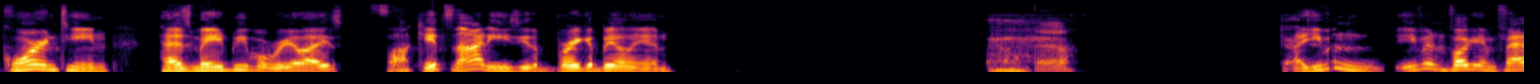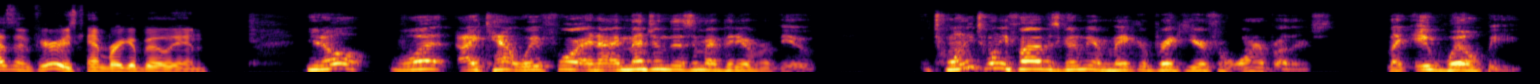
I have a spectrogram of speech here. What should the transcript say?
quarantine has made people realize, fuck, it's not easy to break a billion. yeah. Like even even fucking Fast and Furious can't break a billion. You know what I can't wait for, and I mentioned this in my video review. 2025 is going to be a make or break year for Warner Brothers. Like it will be,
